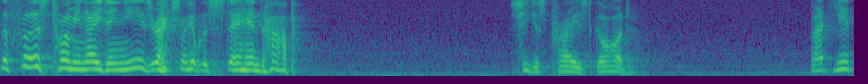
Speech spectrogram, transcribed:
the first time in 18 years you're actually able to stand up. She just praised God. But yet,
